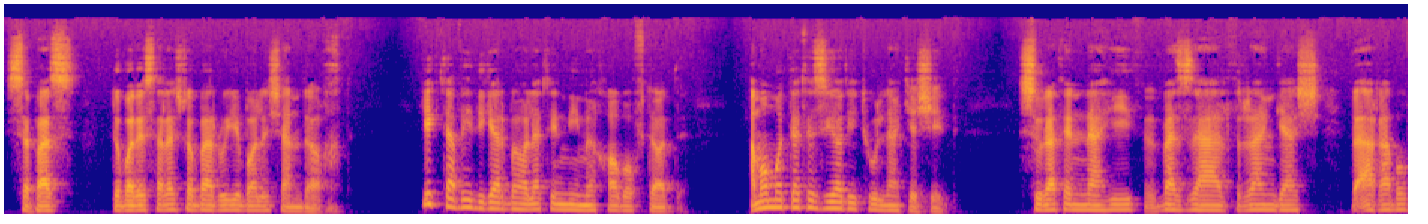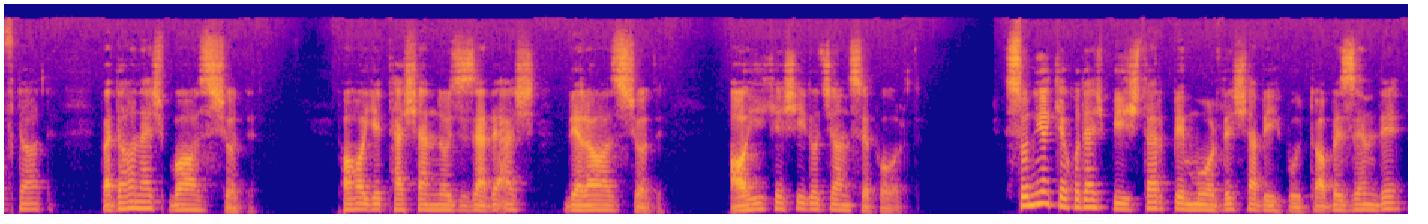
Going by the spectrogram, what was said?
سپس دوباره سرش را بر روی بالش انداخت. یک دفعه دیگر به حالت نیمه خواب افتاد. اما مدت زیادی طول نکشید. صورت نحیف و زرد رنگش به عقب افتاد و دانش باز شد. پاهای تشنج زده اش دراز شد. آهی کشید و جان سپرد. سونیا که خودش بیشتر به مرده شبیه بود تا به زنده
